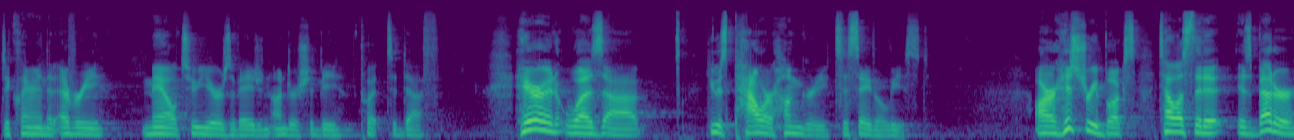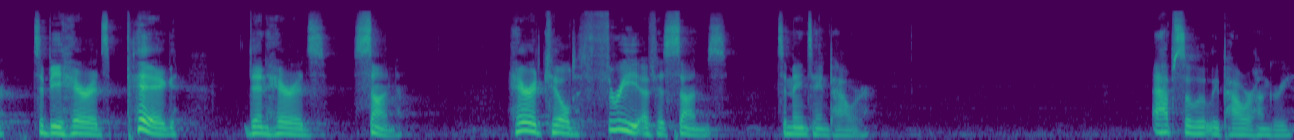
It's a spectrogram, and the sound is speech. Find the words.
declaring that every male two years of age and under should be put to death. Herod was, uh, he was power hungry, to say the least. Our history books tell us that it is better to be Herod's pig than Herod's son. Herod killed three of his sons to maintain power. Absolutely power hungry.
